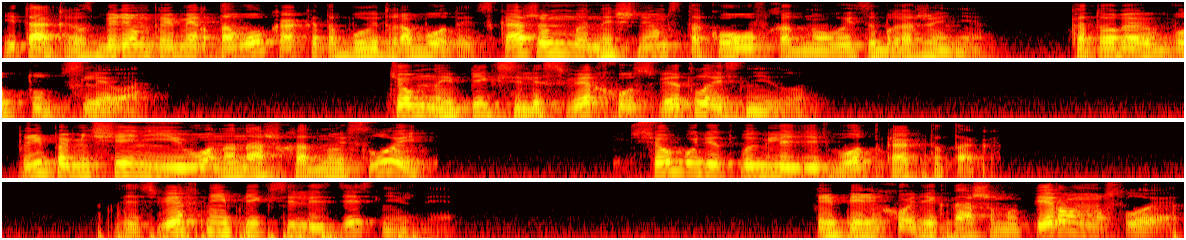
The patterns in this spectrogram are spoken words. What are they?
Итак, разберем пример того, как это будет работать. Скажем, мы начнем с такого входного изображения, которое вот тут слева. Темные пиксели сверху, светлые снизу. При помещении его на наш входной слой все будет выглядеть вот как-то так. Здесь верхние пиксели, здесь нижние. При переходе к нашему первому слою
